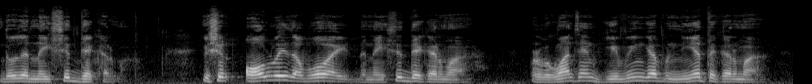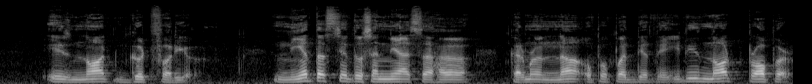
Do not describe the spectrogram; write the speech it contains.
Those are Naisiddhya karma. You should always avoid the Naisiddhya karma. But Bhagavan saying giving up niyata karma is not good for you. Niyatasya to sannyasah karma na upapadyate. It is not proper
